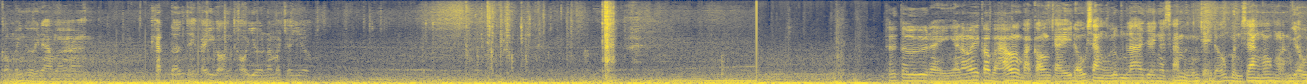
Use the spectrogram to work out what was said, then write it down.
Còn mấy người nào mà khách đến thì phải gọi điện thoại vô nó mới cho vô. Thứ tư này nghe nói có bảo bà con chạy đổ xăng lum la chứ ngày sáng mình cũng chạy đổ bình xăng, không mình vô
